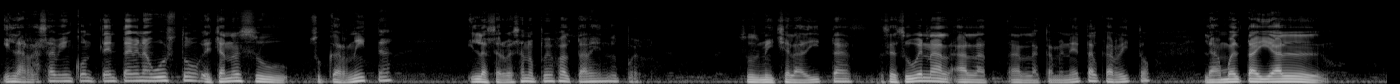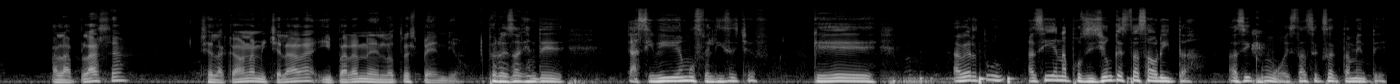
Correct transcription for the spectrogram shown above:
Y la raza bien contenta, bien a gusto, echando su, su carnita. Y la cerveza no puede faltar ahí en el pueblo. Sus micheladitas. Se suben a, la, a la camioneta, al carrito. Le dan vuelta ahí al, a la plaza, se la acaban la michelada y paran en el otro expendio. Pero esa gente, así vivíamos felices, chef. Que, a ver tú, así en la posición que estás ahorita, así como estás exactamente,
